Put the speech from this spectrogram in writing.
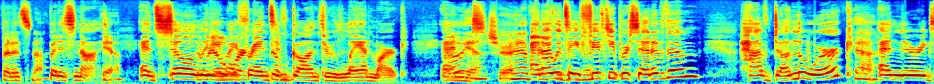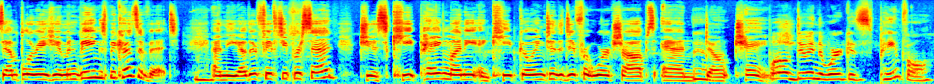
but it's not. But it's not. Yeah. And so many of my work, friends the- have gone through Landmark. And, Oh, yeah, sure. I and I would say 50% of them have done the work Yeah. and they're exemplary human beings because of it. Mm-hmm. And the other 50% just keep paying money and keep going to the different workshops and don't change. well, doing the work is painful.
